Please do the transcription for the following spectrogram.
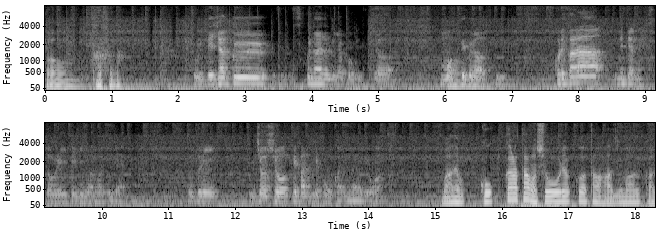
本うん。デジャク少ないのにやっぱめっちゃ持ってくなっていう。これからですよねストーリー的にはマジで。本当に序章って感じで今回の内容は。まあでもこっから多分省略は多分始まるから、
